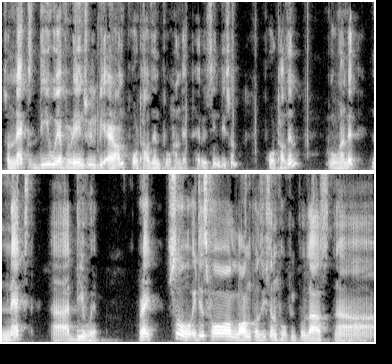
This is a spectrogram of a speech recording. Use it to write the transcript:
So next D wave range will be around 4200 have you seen this one? 4200 next uh, D wave right so it is for long position who people are uh,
